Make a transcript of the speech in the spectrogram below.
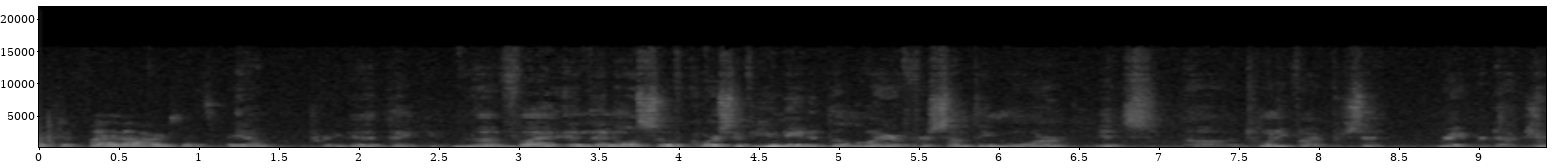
Up to five hours, that's pretty. Yeah, pretty good, thank you. Uh, five, and then also, of course, if you needed the lawyer for something more, it's, uh, twenty-five percent rate reduction.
